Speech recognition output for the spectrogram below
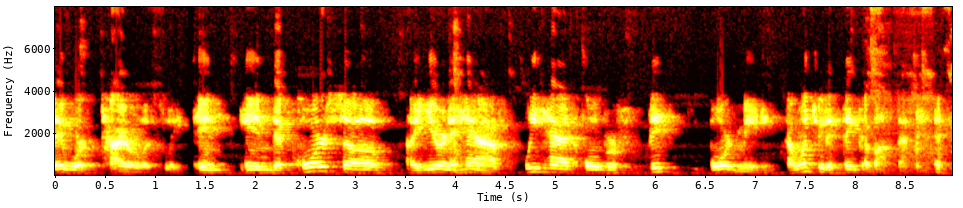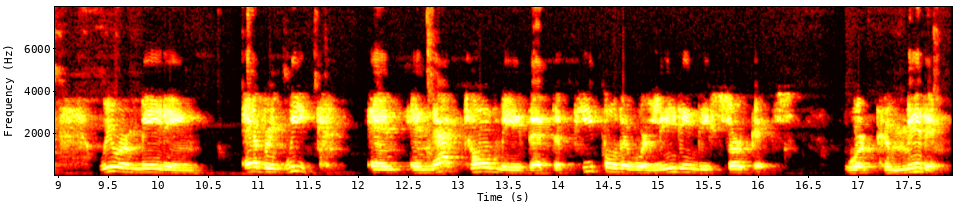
They worked tirelessly. In in the course of a year and a half, we had over 50 board meetings. I want you to think about that. we were meeting every week, and and that told me that the people that were leading these circuits were committed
